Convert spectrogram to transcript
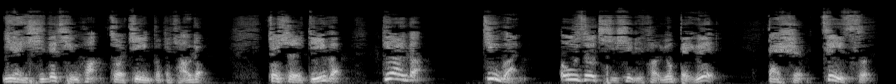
演习的情况做进一步的调整。这是第一个。第二个，尽管欧洲体系里头有北约，但是这次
